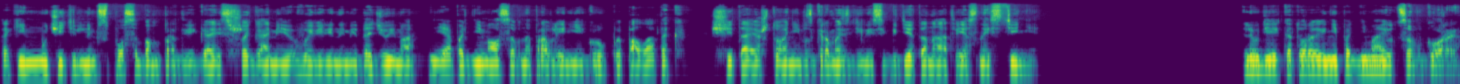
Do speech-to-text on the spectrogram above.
Таким мучительным способом, продвигаясь шагами, выверенными до дюйма, я поднимался в направлении группы палаток, считая, что они взгромоздились где-то на отвесной стене. Люди, которые не поднимаются в горы,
